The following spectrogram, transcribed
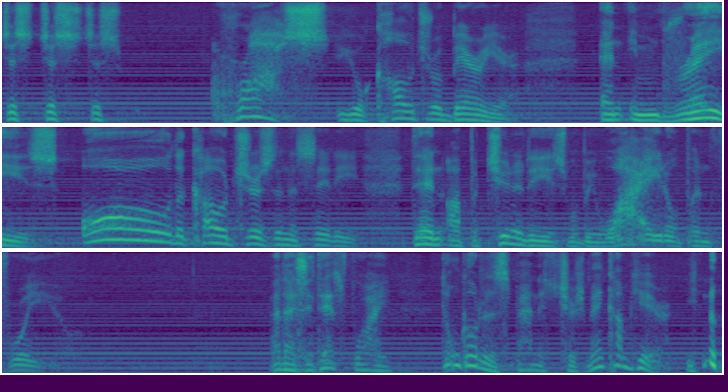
just just just cross your cultural barrier and embrace all the cultures in the city, then opportunities will be wide open for you. And I said, that's why don't go to the Spanish church, man. Come here. You know,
